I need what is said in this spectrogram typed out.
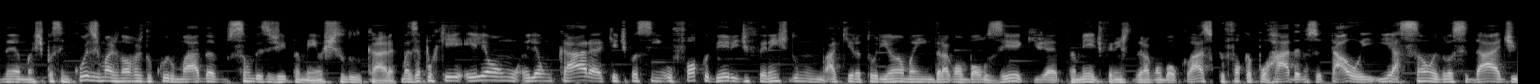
né, mas tipo assim, coisas mais novas do Kurumada são desse jeito também, é o estilo do cara. Mas é porque ele é um, ele é um cara que, tipo assim, o foco dele, diferente de um Akira Toriyama em Dragon Ball Z, que já é- também é diferente do Dragon Ball clássico, que o foco é porrada, não sei tal, e, e ação, e velocidade,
